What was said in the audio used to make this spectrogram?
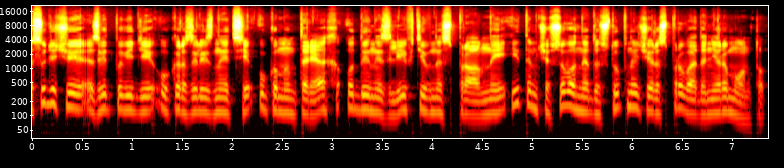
Судячи з відповіді Укрзалізниці у коментарях, один із ліфтів несправний і тимчасово недоступний через проведення ремонту.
